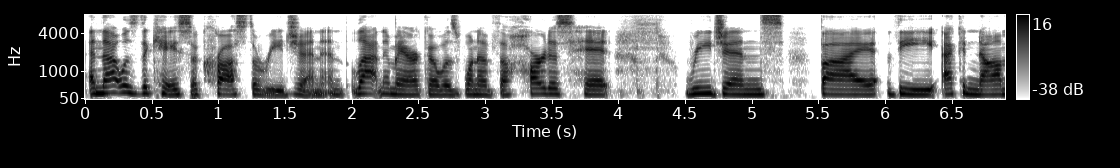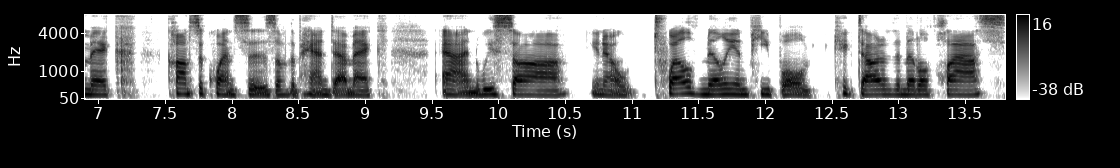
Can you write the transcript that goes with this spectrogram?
And that was the case across the region. And Latin America was one of the hardest hit regions by the economic consequences of the pandemic. And we saw, you know, 12 million people kicked out of the middle class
